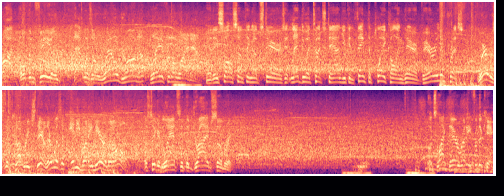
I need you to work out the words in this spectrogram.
Caught open field. That was a play for the wideout. Yeah, they saw something upstairs. It led to a touchdown. You can thank the play calling there. Very impressive. Where was the coverage there? There wasn't anybody near him at all. Let's take a glance at the drive summary. Looks like they're ready for the kick.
